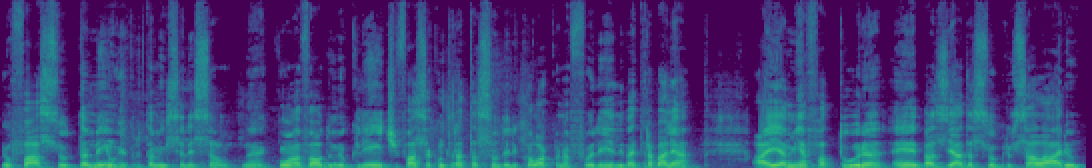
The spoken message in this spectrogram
eu faço também o recrutamento e seleção, né? Com o aval do meu cliente, faço a contratação dele, coloco na folha e ele vai trabalhar. Aí a minha fatura é baseada sobre o salário,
